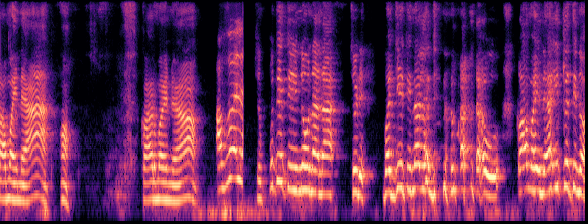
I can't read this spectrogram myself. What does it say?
కామైనా? ఆ. కారమైనా అవ్వలే. చెప్పుతే తిను నాన్న చూడు బజ్జీ తినాలా తినాలన్నావు కామైనా? ఇట్లా తిను.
